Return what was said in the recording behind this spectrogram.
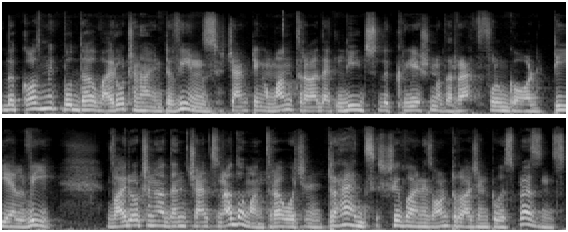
The cosmic Buddha Vairochana intervenes, chanting a mantra that leads to the creation of the wrathful god TLV. Vairochana then chants another mantra which drags Shiva and his entourage into his presence.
